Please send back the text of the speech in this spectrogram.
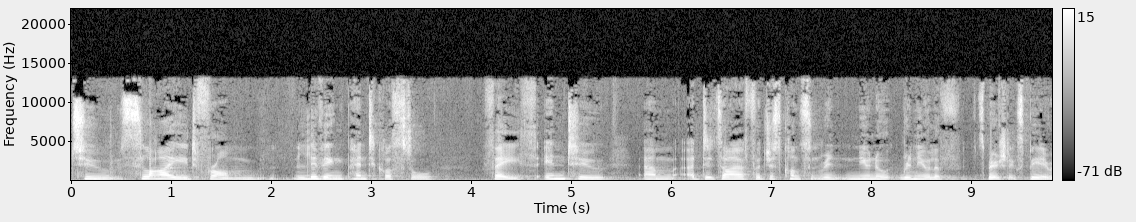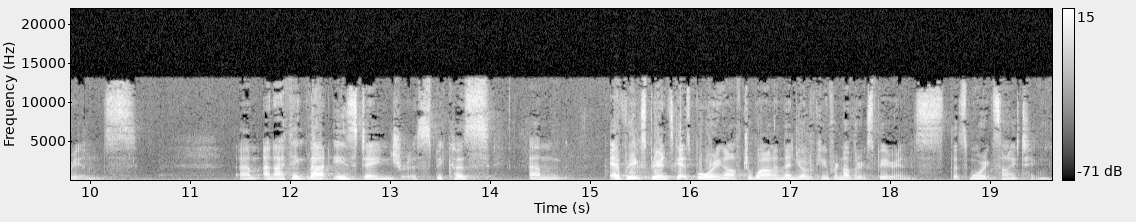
to slide from living Pentecostal faith into um, a desire for just constant renewal, of spiritual experience. Um, and I think that is dangerous because um, every experience gets boring after a while, and then you're looking for another experience that's more exciting.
